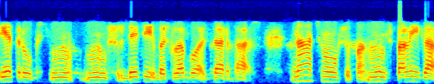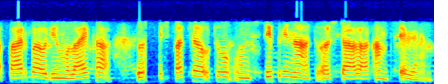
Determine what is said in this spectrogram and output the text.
pietrūkst mūsu dedzības labos darbās. Nāc mūsu, pa, mums palīgā pārbaudījumu laikā, lai mēs paceltu un stiprinātos tālākam ceļam.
